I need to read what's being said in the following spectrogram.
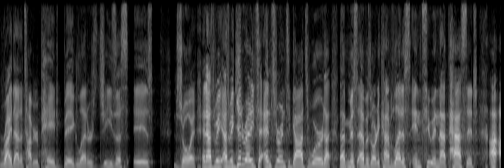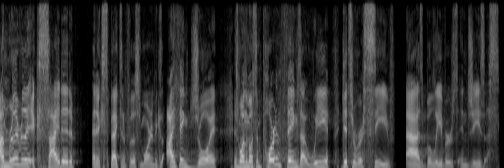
write that at the top of your page, big letters. Jesus is joy. And as we as we get ready to enter into God's word that, that Miss Eva's already kind of led us into in that passage, I, I'm really, really excited and expectant for this morning because I think joy is one of the most important things that we get to receive as believers in Jesus.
